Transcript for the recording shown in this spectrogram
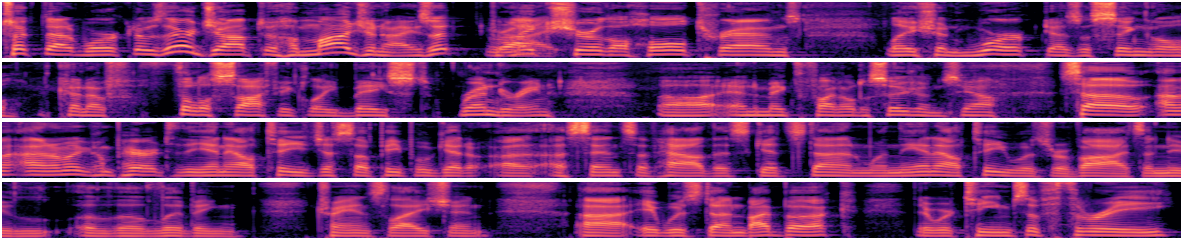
took that work. It was their job to homogenize it, to Right. make sure the whole translation worked as a single kind of philosophically based rendering, uh, and to make the final decisions. Yeah. So I'm, and I'm going to compare it to the NLT just so people get a, a sense of how this gets done. When the NLT was revised, the new uh, the Living Translation, uh, it was done by book. There were teams of three.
